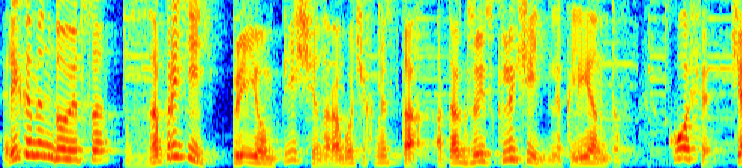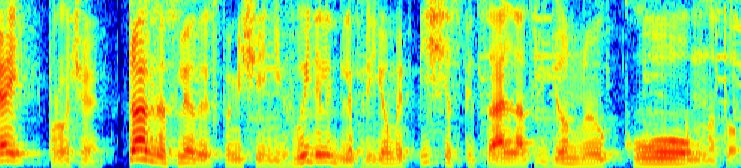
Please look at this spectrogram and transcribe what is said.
Рекомендуется запретить прием пищи на рабочих местах, а также исключить для клиентов кофе, чай и прочее. Также следует в помещении выделить для приема пищи специально отведенную комнату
